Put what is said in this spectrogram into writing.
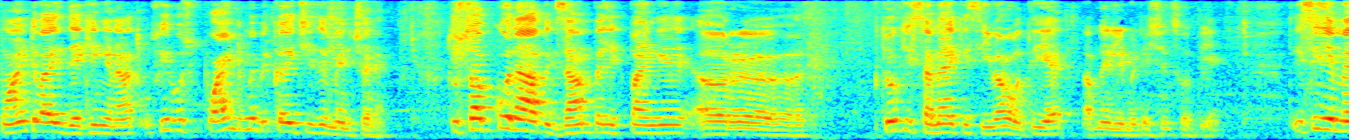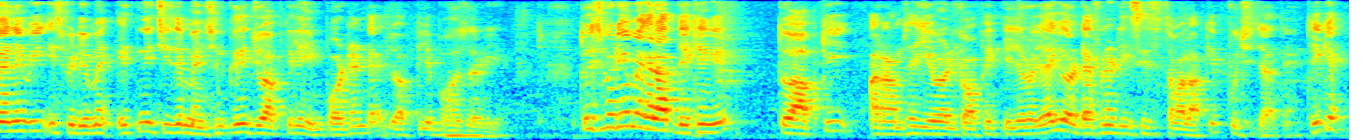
पॉइंट वाइज देखेंगे ना तो फिर उस पॉइंट में भी कई चीज़ें मेंशन है। तो सबको ना आप एग्ज़ाम पे लिख पाएँगे और, क्योंकि समय की सीमा होती है, अपनी लिमिटेशंस होती है। तो इसीलिए मैंने भी इस वीडियो में इतनी चीज़ें मेंशन करी जो आपके लिए इंपॉर्टेंट है, जो आपके लिए बहुत ज़रूरी है। तो इस वीडियो में अगर आप देखेंगे तो आपकी आराम से ये वाली टॉपिक क्लियर हो जाएगी और डेफिनेटली इसी से सवाल आपके पूछे जाते हैं, ठीक है?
